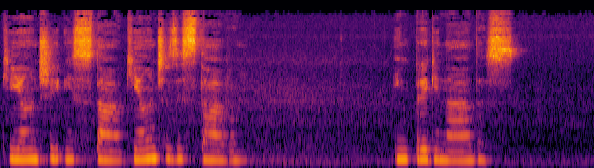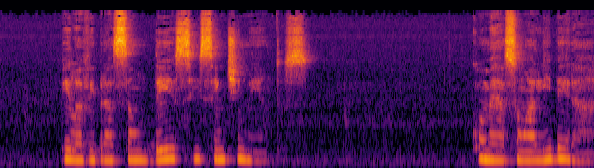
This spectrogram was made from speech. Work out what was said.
que antes, está, que antes estavam impregnadas pela vibração desses sentimentos começam a liberar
